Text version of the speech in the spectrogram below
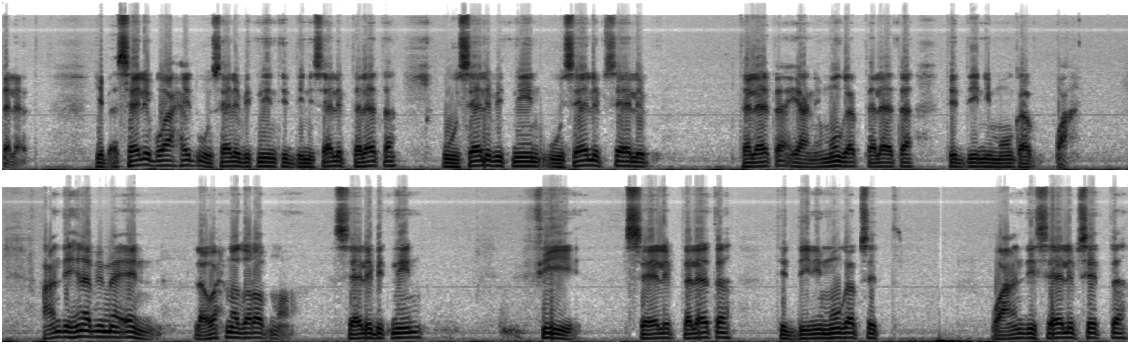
تلاتة. يبقى سالب واحد وسالب اتنين تديني سالب تلاتة وسالب اتنين وسالب سالب تلاتة يعني موجب تلاتة تديني موجب واحد. عندي هنا بما إن لو إحنا ضربنا سالب اتنين في سالب تلاتة تديني موجب ستة. وعندي سالب ستة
